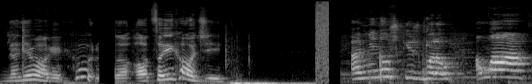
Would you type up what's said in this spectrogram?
No nie mogę, kurwa. No o co jej chodzi? A mnie nóżki już bolą. Ała!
